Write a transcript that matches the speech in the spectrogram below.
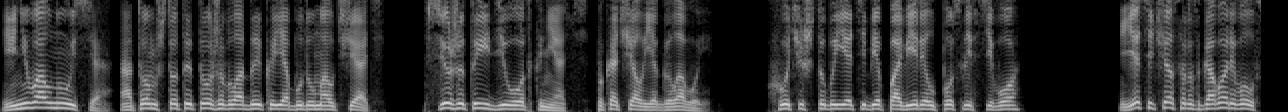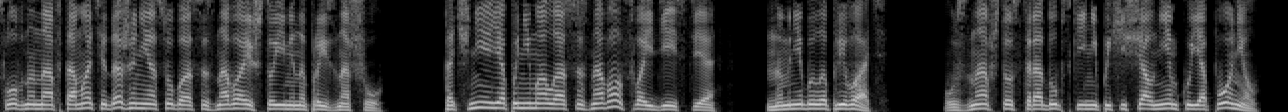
И не волнуйся, о том, что ты тоже владыка, я буду молчать. Все же ты идиот, князь, покачал я головой. Хочешь, чтобы я тебе поверил после всего? Я сейчас разговаривал словно на автомате, даже не особо осознавая, что именно произношу. Точнее, я понимал и осознавал свои действия, но мне было плевать. Узнав, что Стародубский не похищал немку, я понял,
